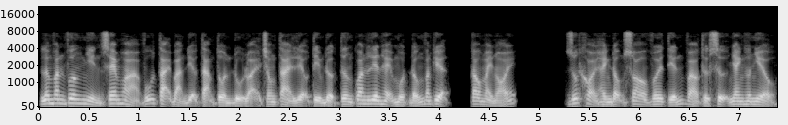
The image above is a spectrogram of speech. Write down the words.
Lâm văn vương nhìn xem hỏa vũ tại bản địa tạm tồn đủ loại trong tài liệu tìm được tương quan liên hệ một đống văn kiện cao mày nói, rút khỏi hành động so với tiến vào thực sự nhanh hơn nhiều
